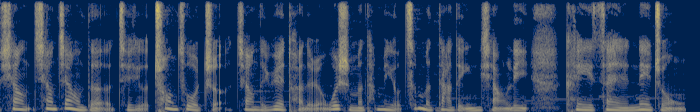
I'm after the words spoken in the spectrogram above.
像像这样的这个创作者、这样的乐团的人，为什么他们有这么大的影响力，可以在那种。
